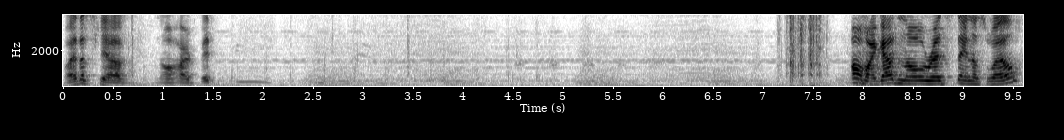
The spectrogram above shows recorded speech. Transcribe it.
Why does he have no heartbeat? Oh my god, no red stain as well?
